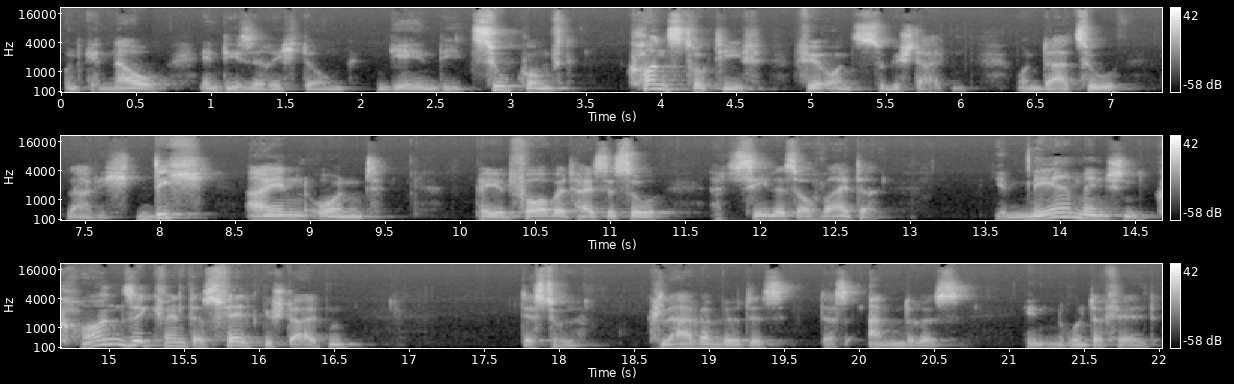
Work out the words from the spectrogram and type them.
und genau in diese Richtung gehen, die Zukunft konstruktiv für uns zu gestalten. Und dazu lade ich dich ein und Pay It Forward heißt es so, erzähle es auch weiter. Je mehr Menschen konsequent das Feld gestalten, desto klarer wird es, dass anderes hinten runterfällt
